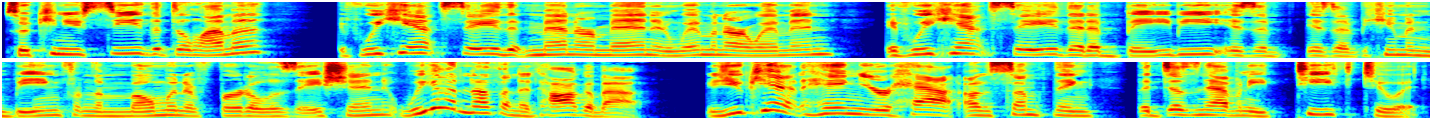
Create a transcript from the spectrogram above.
So can you see the dilemma? If we can't say that men are men and women are women, if we can't say that a baby is a is a human being from the moment of fertilization, we got nothing to talk about. You can't hang your hat on something that doesn't have any teeth to it.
